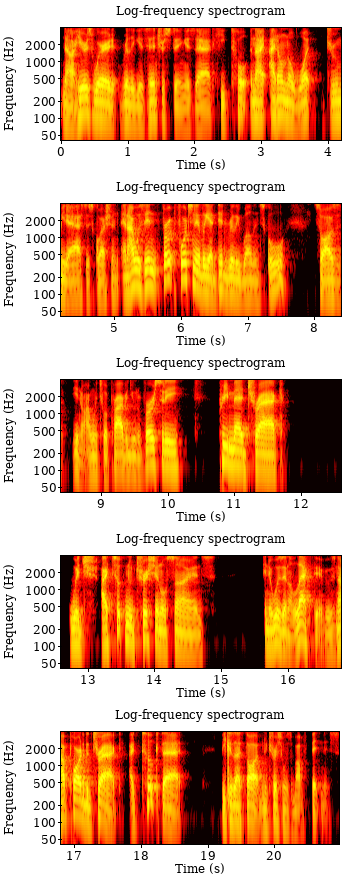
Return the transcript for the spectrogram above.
now here's where it really gets interesting is that he told, and I, I don't know what drew me to ask this question. And I was in, for, fortunately, I did really well in school. So I was, you know, I went to a private university, pre med track, which I took nutritional science and it was an elective. It was not part of the track. I took that because I thought nutrition was about fitness.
